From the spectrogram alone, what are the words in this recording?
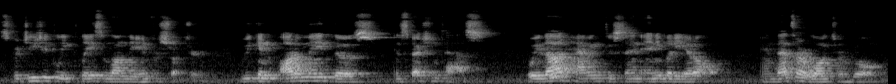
strategically placed along the infrastructure, we can automate those inspection tasks without having to send anybody at all. And that's our long term goal.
